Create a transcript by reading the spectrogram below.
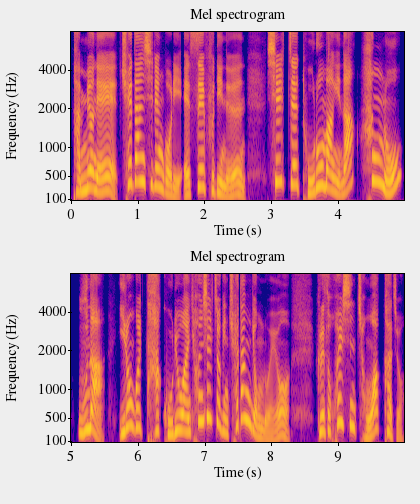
반면에 최단 실행 거리 SFD는 실제 도로망이나 항로, 운하 이런 걸 다 고려한 현실적인 최단 경로예요. 그래서 훨씬 정확하죠.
